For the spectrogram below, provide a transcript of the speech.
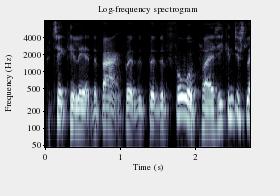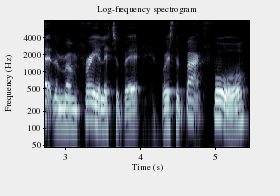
particularly at the back. But the, but the forward players, he can just let them run free a little bit. Whereas the back four,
